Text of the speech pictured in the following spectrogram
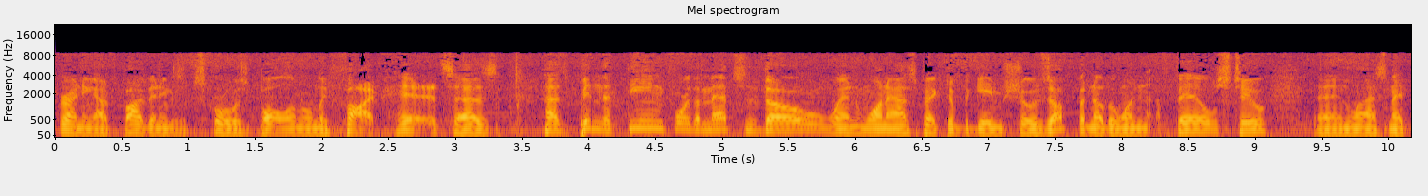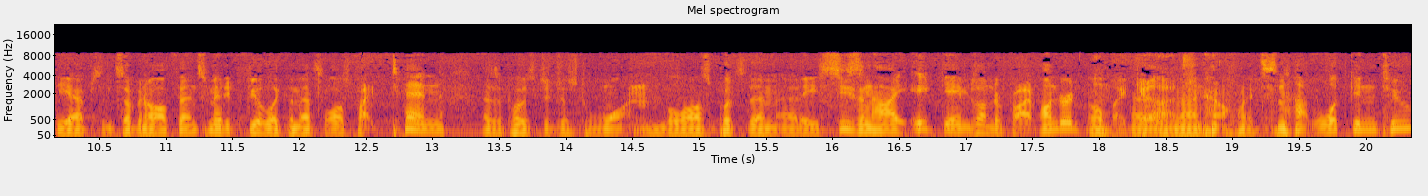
grinding out five innings of scoreless ball and only five hits. As has been the theme for the Mets, though, when one aspect of the game shows up, another one fails to. And last night, the absence of an offense made it feel like the Mets lost by 10 as opposed to just one. The loss puts them at a season high eight games under 500. Oh my God! And I know it's not looking too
